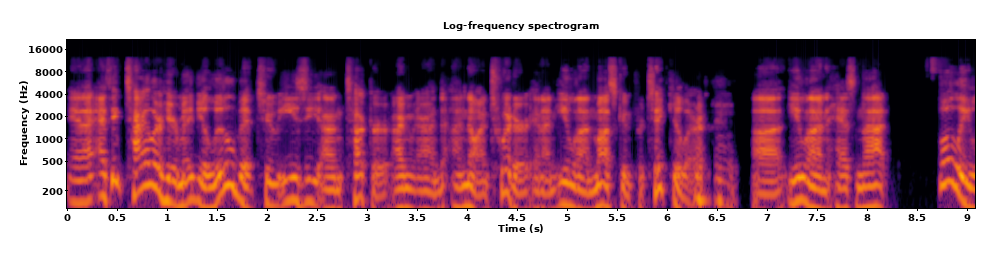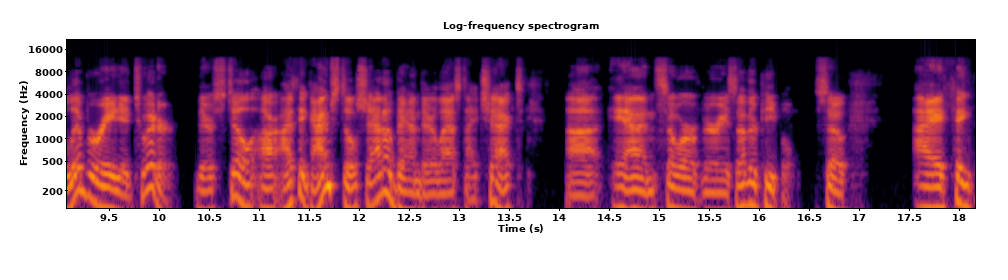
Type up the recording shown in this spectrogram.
And I, I, think Tyler here may be a little bit too easy on Tucker. I'm on, on no on Twitter and on Elon Musk in particular. uh, Elon has not fully liberated Twitter. There still are, I think I'm still shadow banned there last I checked. Uh, and so are various other people. So I think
